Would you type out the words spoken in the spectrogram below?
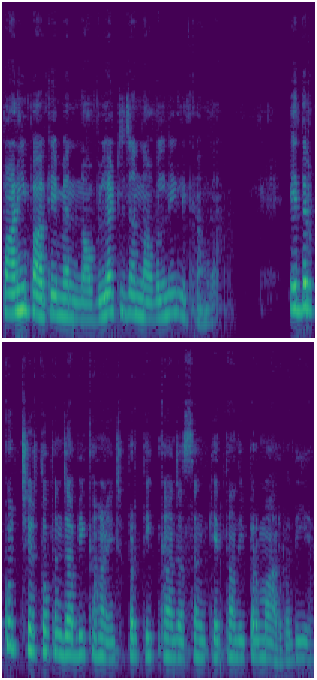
ਪਾਣੀ ਪਾ ਕੇ ਮੈਂ ਨੋਵਲਟ ਜਾਂ ਨਾਵਲ ਨਹੀਂ ਲਿਖਾਂਗਾ। ਇਧਰ ਕੁਝ ਚਿਰ ਤੋਂ ਪੰਜਾਬੀ ਕਹਾਣੀ 'ਚ ਪ੍ਰਤੀਕਾਂ ਜਾਂ ਸੰਕੇਤਾਂ ਦੀ ਭਰਮਾਰ ਵਧੀ ਹੈ।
